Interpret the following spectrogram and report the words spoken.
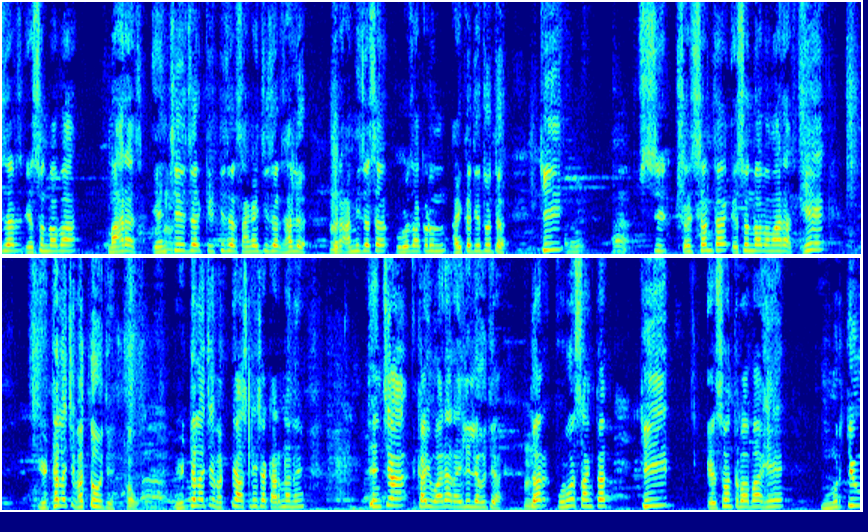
जर यशवंत बाबा महाराज यांचे जर कीर्ती जर सांगायची जर झालं तर आम्ही जसं पूर्वजाकडून ऐकत येत होतं की श्री श्री संत यशवंत बाबा महाराज हे विठ्ठलाचे भक्त होते. हो. विठ्ठलाचे भक्त असल्याच्या कारणाने त्यांच्या काही वाऱ्या राहिलेल्या होत्या. तर पूर्वज सांगतात की यशवंत बाबा हे मृत्यू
